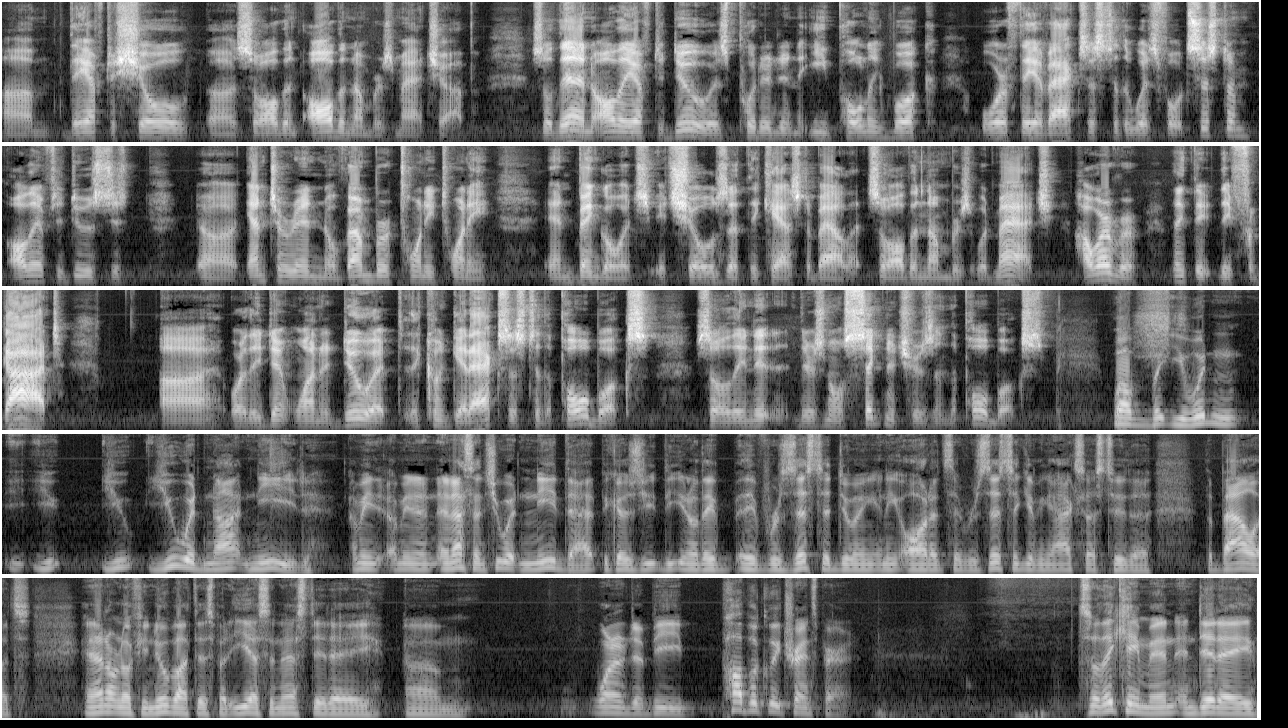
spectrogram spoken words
Um, they have to show uh, so all the all the numbers match up. So then all they have to do is put it in the e-polling book, or if they have access to the WisVote system, all they have to do is just uh, enter in November 2020, and bingo, it, it shows that they cast a ballot. So all the numbers would match. However, I think they, they forgot uh, or they didn't want to do it, they couldn't get access to the poll books, so they there's no signatures in the poll books. Well, but you wouldn't you you you would not need. I mean, I mean, in, in essence, you wouldn't need that because you you know they've they've resisted doing any audits. They've resisted giving access to the the ballots. And I don't know if you knew about this, but ES&S did a um, wanted to be publicly transparent. So they came in and did a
